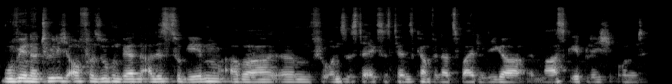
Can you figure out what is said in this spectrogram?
wo wir natürlich auch versuchen werden, alles zu geben. Aber ähm, für uns ist der Existenzkampf in der zweiten Liga maßgeblich und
